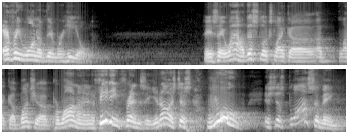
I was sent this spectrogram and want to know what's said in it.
Every one of them were healed. You say, wow, this looks like a, a, like a bunch of piranha in a feeding frenzy. You know, it's just, woo, it's just blossoming.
